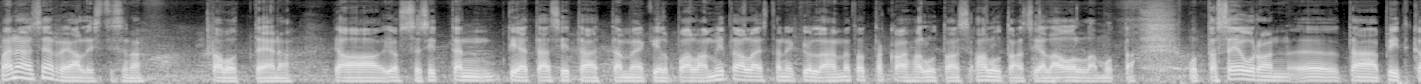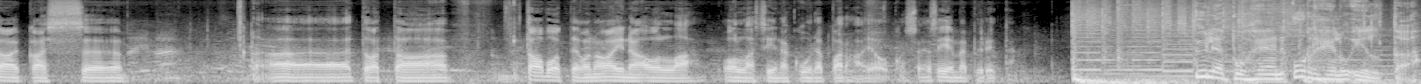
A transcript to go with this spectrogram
mä näen sen realistisena tavoitteena. Ja jos se sitten tietää sitä, että me kilpaillaan mitaleista, niin kyllähän me totta kai halutaan, halutaan siellä olla, mutta, mutta seuran tämä pitkäaikais ää, tota, tavoite on aina olla, olla siinä kuuden parhaan joukossa ja siihen me pyritään. Ylepuheen urheiluiltaa.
